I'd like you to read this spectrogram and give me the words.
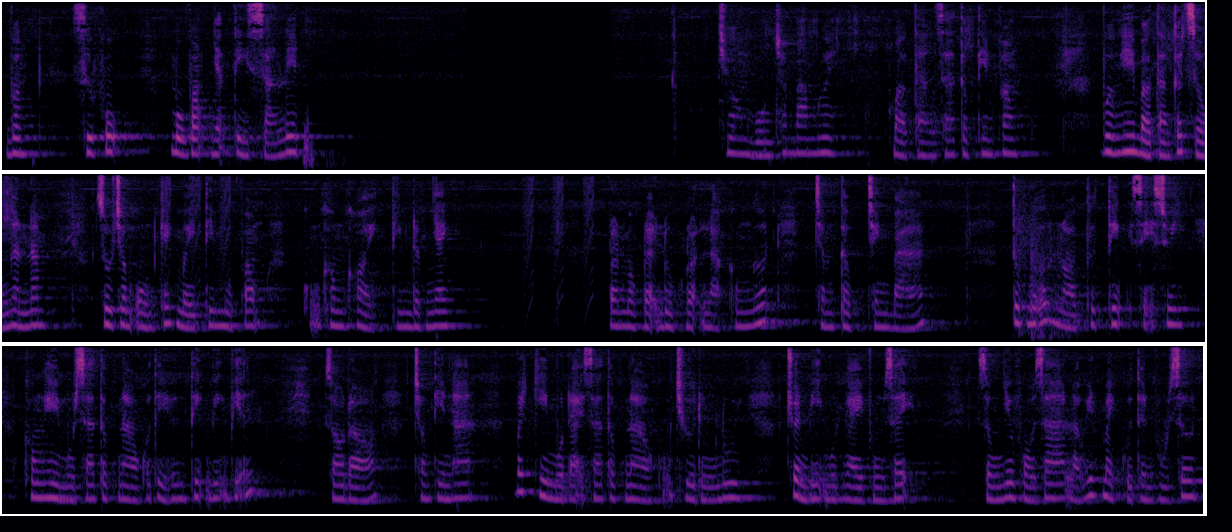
Vâng, sư phụ Mục vọng nhận tình sáng lên. Chương 430 Bảo tàng gia tộc thiên phong. Vừa nghe bảo tàng cất giấu ngàn năm Dù trầm ổn cách mấy tim mục vọng Cũng không khỏi tim đập nhanh. Đoan mộc đại lục loạn lạc không ngớt Trăm tộc tranh bá. Tục ngữ nói cực thịnh sẽ suy, Không hề một gia tộc nào có thể hưng thịnh vĩnh viễn. Do đó, trong thiên hạ, Bất kỳ một đại gia tộc nào cũng chưa đứng lui, Chuẩn bị một ngày vùng dậy. Giống như phó gia là huyết mạch của thần Phù Sơn,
